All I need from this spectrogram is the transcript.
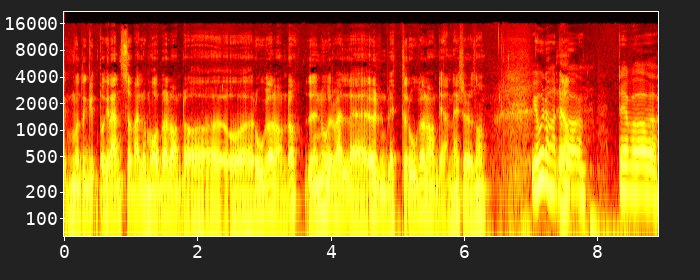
på grensa mellom Hordaland og, og Rogaland. da. Nå er vel Ølen blitt Rogaland igjen, er ikke det sånn? Jo da, det ja. Det var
